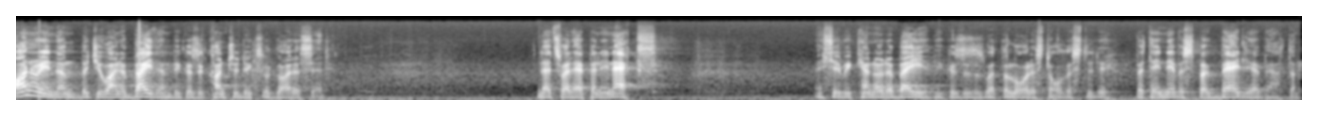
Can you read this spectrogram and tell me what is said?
honoring them, but you won't obey them because it contradicts what God has said. That's what happened in Acts. They said, We cannot obey you because this is what the Lord has told us to do. But they never spoke badly about them.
